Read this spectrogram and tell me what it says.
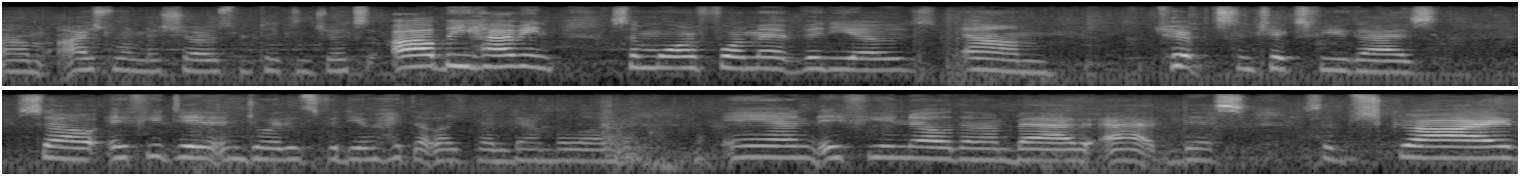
um, I just wanted to show some tips and tricks. I'll be having some more format videos, um, tips and tricks for you guys. So if you did enjoy this video, hit that like button down below. And if you know that I'm bad at this, subscribe,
